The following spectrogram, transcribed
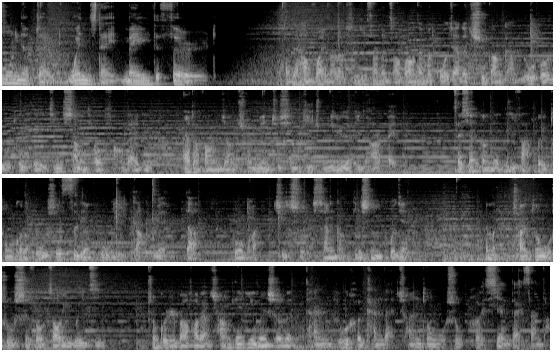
Morning Update, Wednesday, May the third. 大家好，欢迎来到星期三的早报。那么，国家的去杠杆如火如荼，北京上调房贷率，二套房将全面执行基准利率的一点二倍。在香港的立法会通过了五十四点五亿港元的拨款，支持香港迪士尼扩建。那么，传统武术是否遭遇危机？中国日报发表长篇英文社论，谈如何看待传统武术和现代散打。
